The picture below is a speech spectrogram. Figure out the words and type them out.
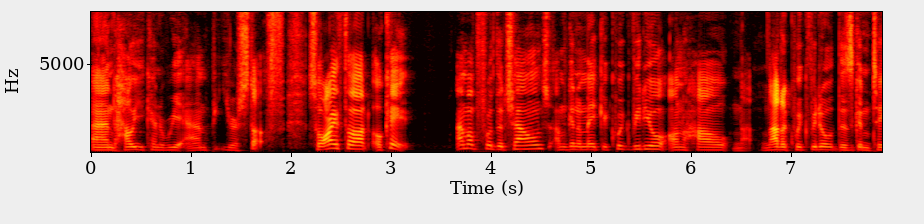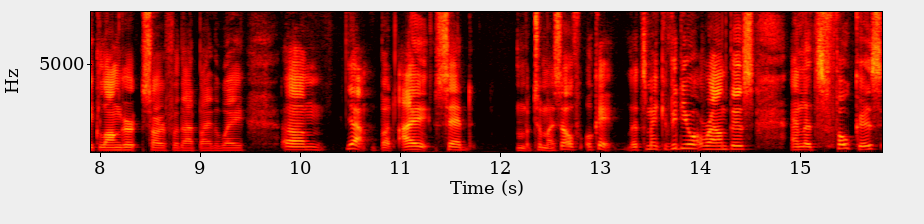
and how you can reamp your stuff. So I thought, okay, I'm up for the challenge. I'm gonna make a quick video on how, not, not a quick video, this is gonna take longer. Sorry for that, by the way. Um, yeah, but I said to myself, okay, let's make a video around this and let's focus,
